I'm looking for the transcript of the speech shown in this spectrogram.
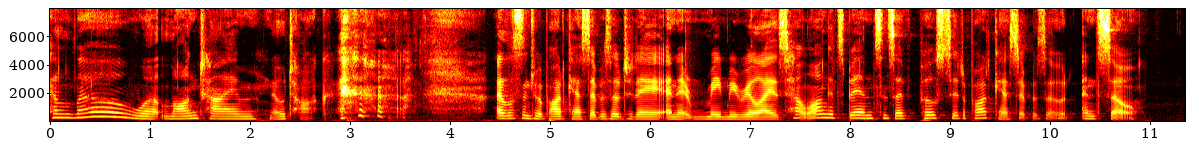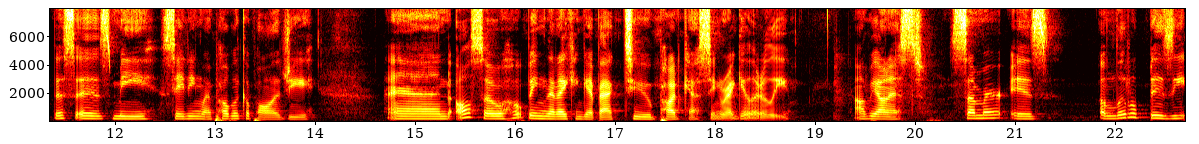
Hello, long time no talk. I listened to a podcast episode today and it made me realize how long it's been since I've posted a podcast episode. And so, this is me stating my public apology and also hoping that I can get back to podcasting regularly. I'll be honest, summer is a little busy.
